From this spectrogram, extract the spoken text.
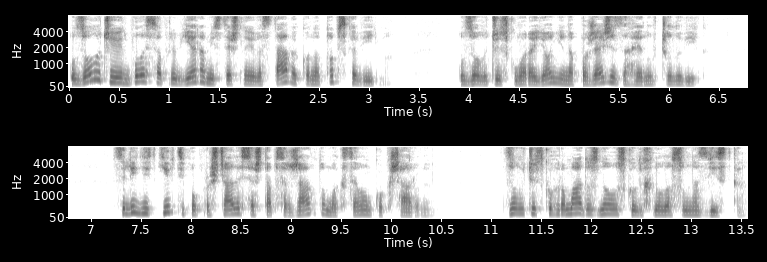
У Золочі відбулася прем'єра містичної вистави Конотопська відьма. У Золочівському районі на пожежі загинув чоловік. В селі Дідківці попрощалися штаб-сержантом Максимом Кокшаровим. Золочівську громаду знову сколихнула сумна звістка.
